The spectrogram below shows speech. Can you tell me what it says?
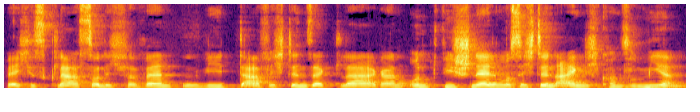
welches Glas soll ich verwenden, wie darf ich den Sekt lagern und wie schnell muss ich den eigentlich konsumieren?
